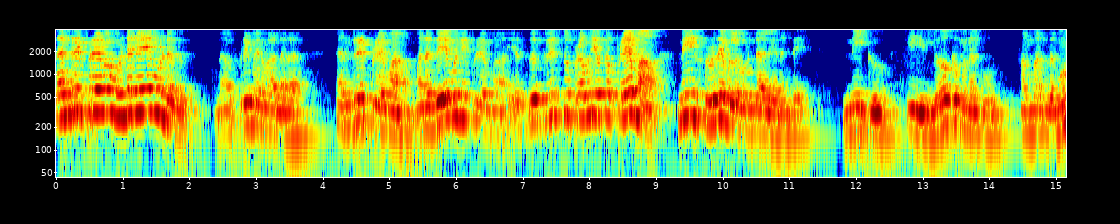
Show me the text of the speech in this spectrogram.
తండ్రి ప్రేమ ఉండనే ఉండదు. నా ప్రియమైన వాళ్ళరా తండ్రి ప్రేమ మన దేవుని ప్రేమ యస్సు క్రీస్తు ప్రభు యొక్క ప్రేమ నీ హృదయంలో ఉండాలి అనంటే. నీకు ఈ లోకమునకు సంబంధము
